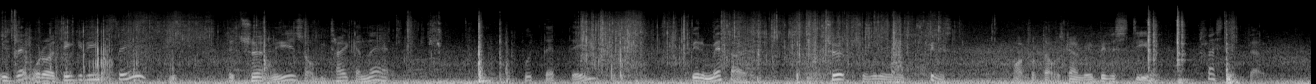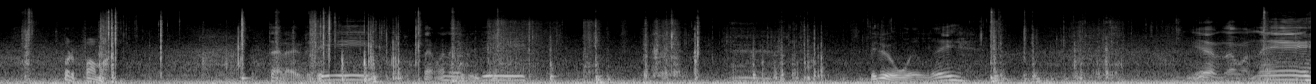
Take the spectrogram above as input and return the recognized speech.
Is that what I think it is there? It certainly is. I'll be taking that. Put that there. Bit of metho. Turps or whatever. Bit of, oh, I thought that was going to be a bit of steel. Plastic though. What a bummer. Put that over there. Put that one over there. Bit of oil there. Yeah, that one there.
